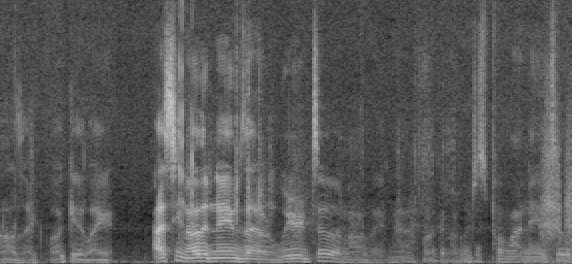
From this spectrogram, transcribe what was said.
I was like, fuck it. Like, I seen other names that are weird too, and I was like, man, fuck it. I'll just put my name too.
